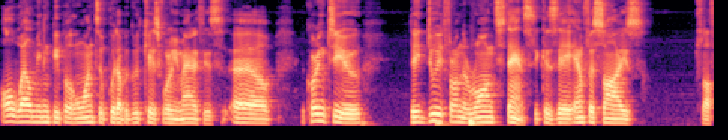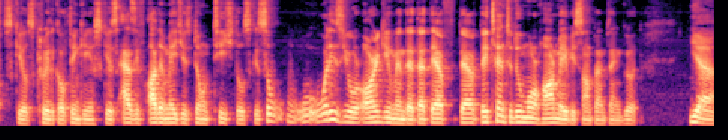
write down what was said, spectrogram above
all well meaning people who want to put up a good case for humanities, uh, according to you, they do it from the wrong stance because they emphasize soft skills, critical thinking skills, as if other majors don't teach those skills. So, what is your argument that that they have, they have they tend to do more harm maybe sometimes than good? Yeah.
